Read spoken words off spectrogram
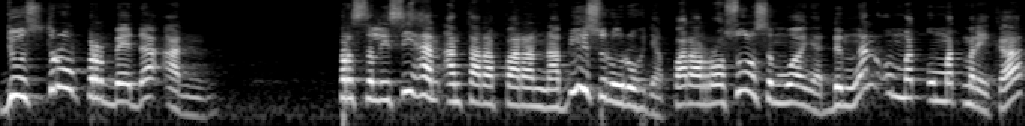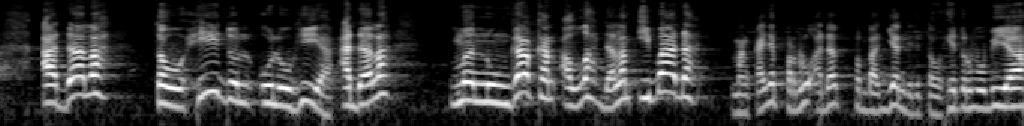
Justru perbedaan perselisihan antara para nabi seluruhnya, para rasul semuanya dengan umat-umat mereka adalah tauhidul uluhiyah, adalah menunggalkan Allah dalam ibadah. Makanya perlu ada pembagian dari tauhid rububiyah,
